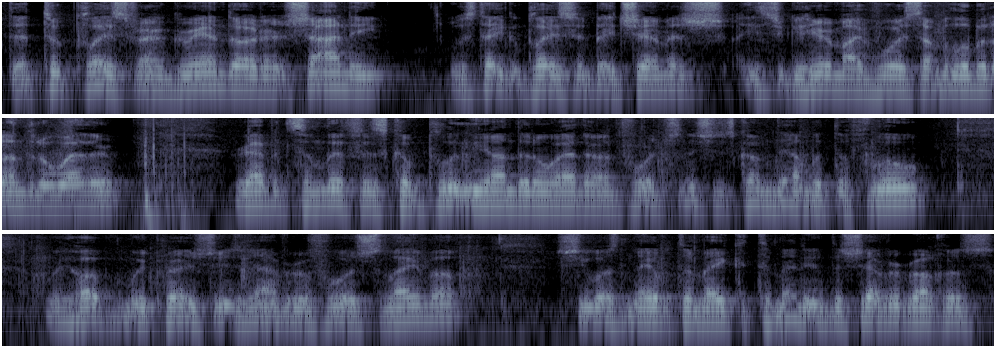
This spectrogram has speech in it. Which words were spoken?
that took place for our granddaughter, Shani, was taking place in Beit Shemesh. As you can hear my voice, I'm a little bit under the weather. Rebbitzin Liff is completely under the weather. Unfortunately, she's come down with the flu. We hope and we pray she's going to have shlema. She wasn't able to make it to many of the Sheva brachas.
